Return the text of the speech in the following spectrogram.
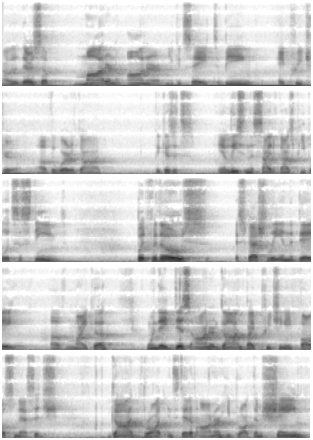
Now, there's a modern honor, you could say, to being a preacher of the Word of God because it's, at least in the sight of God's people, it's esteemed. But for those, especially in the day of Micah, when they dishonored God by preaching a false message, God brought, instead of honor, He brought them shame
